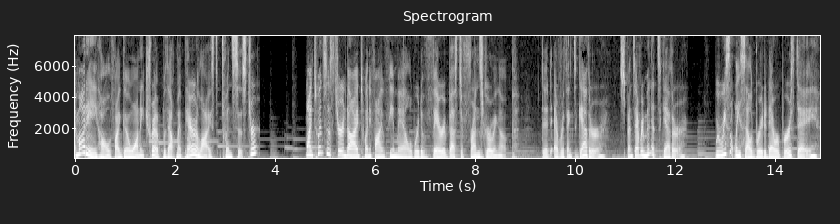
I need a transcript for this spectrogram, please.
Am I the a-hole if I go on a trip without my paralyzed twin sister? My twin sister and I, 25 female, were the very best of friends growing up. Did everything together, spent every minute together. We recently celebrated our birthday.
